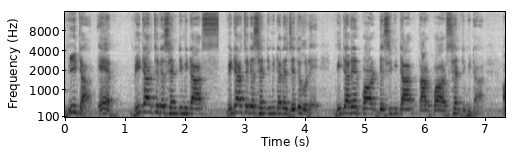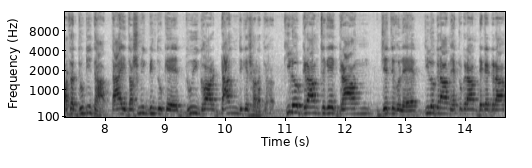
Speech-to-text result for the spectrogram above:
মিটার, এম, মিটার থেকে সেন্টিমিটার, মিটার থেকে সেন্টিমিটারে যেতে হলে মিটারের পর ডেসিমিটার, তারপর সেন্টিমিটার। অর্থাৎ দুটি ধাপ, তাই দশমিক বিন্দুকে দুই ঘর ডান দিকে সরাতে হবে। কিলোগ্রাম থেকে গ্রাম যেতে হলে কিলোগ্রাম, হেক্টোগ্রাম, ডেকাগ্রাম,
